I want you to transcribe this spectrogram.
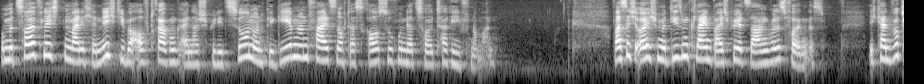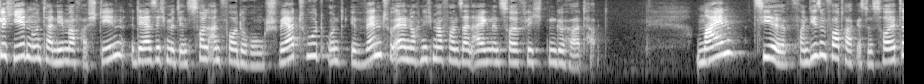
Und mit Zollpflichten meine ich ja nicht die Beauftragung einer Spedition und gegebenenfalls noch das Raussuchen der Zolltarifnummern. Was ich euch mit diesem kleinen Beispiel jetzt sagen will, ist folgendes. Ich kann wirklich jeden Unternehmer verstehen, der sich mit den Zollanforderungen schwer tut und eventuell noch nicht mal von seinen eigenen Zollpflichten gehört hat. Mein Ziel von diesem Vortrag ist es heute,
